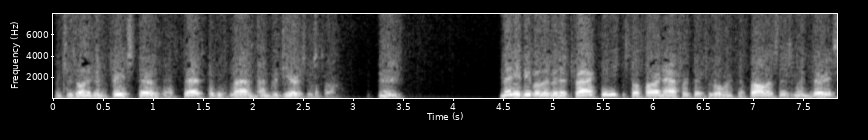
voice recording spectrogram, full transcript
which has only been preached there, as I said, for these last hundred years or so. Many people have been attracted so far in Africa to Roman Catholicism and various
